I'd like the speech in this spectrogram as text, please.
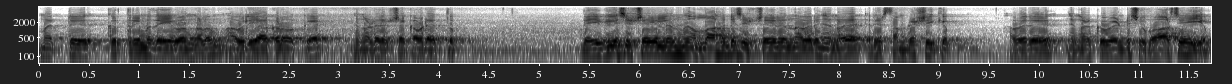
മറ്റ് കൃത്രിമ ദൈവങ്ങളും ഔലിയാക്കളും ഒക്കെ ഞങ്ങളുടെ രക്ഷയ്ക്ക് അവിടെ എത്തും. ദൈവിക ശിക്ഷയിൽ നിന്ന് അള്ളാഹുവിന്റെ ശിക്ഷയിൽ നിന്ന് അവർ ഞങ്ങളെ സംരക്ഷിക്കും. അവർ ഞങ്ങൾക്ക് വേണ്ടി ശുപാർശ ചെയ്യും.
